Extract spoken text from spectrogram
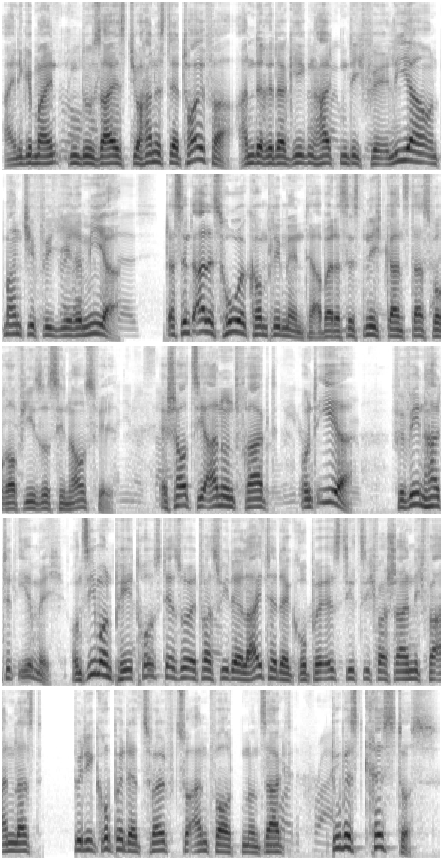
einige meinten, du seist Johannes der Täufer, andere dagegen halten dich für Elia und manche für Jeremia. Das sind alles hohe Komplimente, aber das ist nicht ganz das, worauf Jesus hinaus will. Er schaut sie an und fragt, und ihr, für wen haltet ihr mich? Und Simon Petrus, der so etwas wie der Leiter der Gruppe ist, sieht sich wahrscheinlich veranlasst, für die Gruppe der Zwölf zu antworten und sagt, Du bist Christus,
